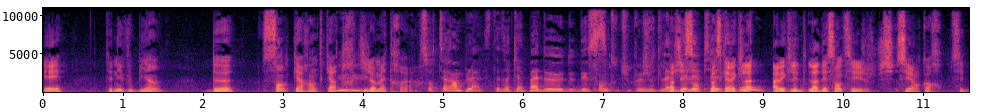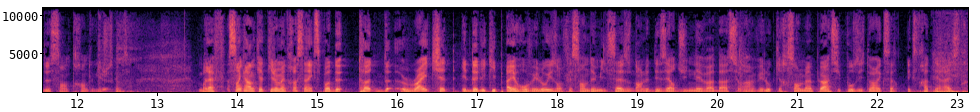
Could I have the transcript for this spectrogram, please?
est, tenez-vous bien, de 144 mmh. km heure. Sur terrain plat, c'est-à-dire qu'il n'y a pas de, descente où tu peux juste lâcher les pieds. Parce qu'avec la, avec la descente, c'est encore c'est 230 ou quelque chose comme ça. Bref, 144 km/h, c'est un exploit de Todd Reichett et de l'équipe Aérovélo. Ils ont fait ça en 2016 dans le désert du Nevada sur un vélo qui ressemble un peu à un suppositoire extraterrestre.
